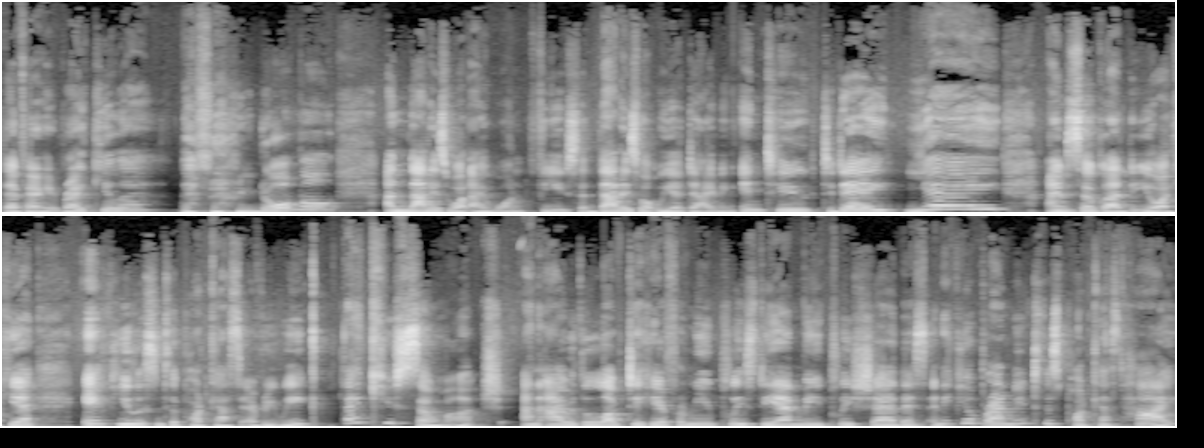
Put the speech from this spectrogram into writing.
they're very regular, they're very normal, and that is what I want for you. So that is what we are diving into today. Yay! I'm so glad that you are here. If you listen to the podcast every week, thank you so much. And I would love to hear from you. Please DM me, please share this. And if you're brand new to this podcast, hi.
